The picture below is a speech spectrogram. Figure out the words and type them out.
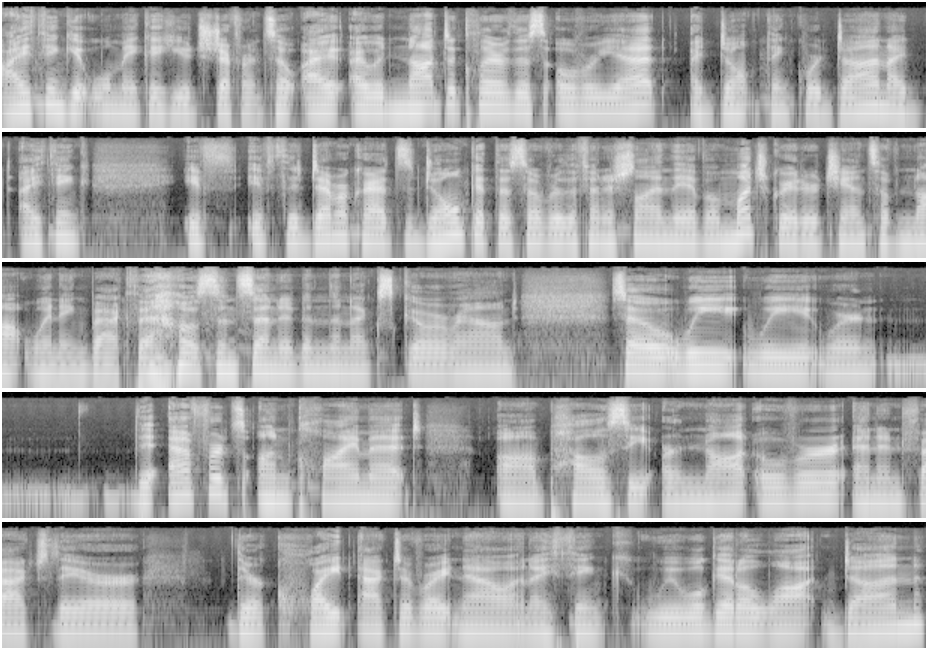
I think it will make a huge difference. So I, I would not declare this over yet. I don't think we're done. I, I think if if the Democrats don't get this over the finish line, they have a much greater chance of not winning back the House and Senate in the next go around. So we we we're the efforts on climate uh, policy are not over, and in fact they're they're quite active right now, and I think we will get a lot done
